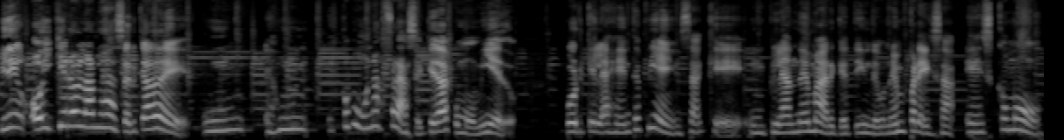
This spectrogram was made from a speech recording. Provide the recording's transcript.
Miren, hoy quiero hablarles acerca de un es, un, es como una frase que da como miedo, porque la gente piensa que un plan de marketing de una empresa es como,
